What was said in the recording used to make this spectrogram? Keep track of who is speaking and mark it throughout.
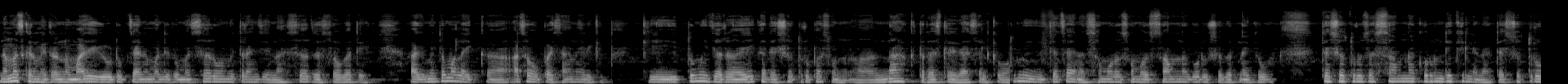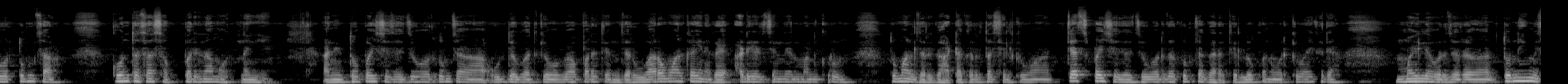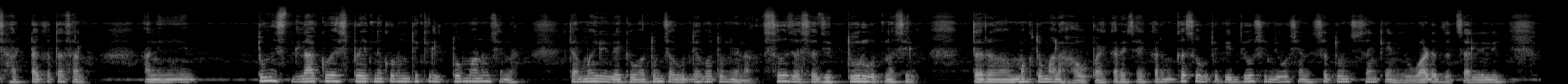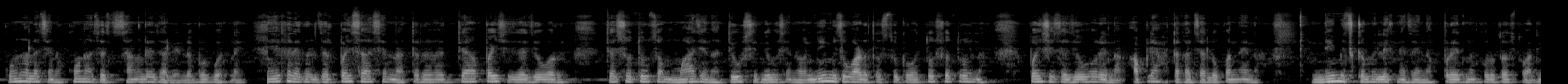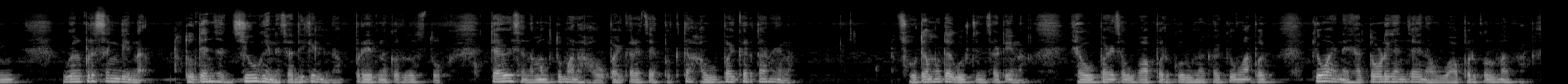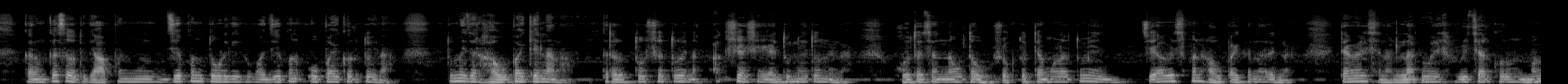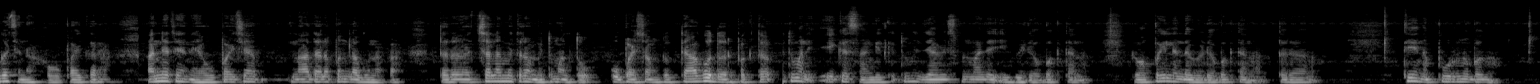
Speaker 1: नमस्कार मित्रांनो माझ्या यूट्यूब चॅनलमध्ये तुम्हा सर्व मित्रांचे ना सहज स्वागत आहे. आज मी तुम्हाला एक असा उपाय सांगणार आहे की की तुम्ही जर एखाद्या शत्रूपासून नाक नाहक त्रसलेले असाल किंवा तुम्ही त्याचा आहे ना समोरासमोर सामना करू शकत नाही किंवा त्या शत्रूचा सामना करून देखील आहे ना त्या शत्रूवर तुमचा कोणताच असा परिणाम होत नाही आहे आणि तो पैशाच्या जीवावर तुमच्या उद्योगात किंवा व्यापारात जर वारंवार काही ना काही अडीअडचण निर्माण करून तुम्हाला जर घाटा करत असेल किंवा त्याच पैशाच्या जीवावर जर तुमच्या घरातील लोकांवर किंवा एखाद्या महिलेवर जर तो नेहमीच हात टाकत असाल आणि तुम्ही लाख वेळेस प्रयत्न करून देखील तो माणूस आहे ना त्या महिलेला किंवा तुमच्या उद्योगातून आहे ना सहजासहजी दूर होत नसेल तर मग तुम्हाला हा उपाय करायचा आहे कारण कसं होतं की दिवसेंदिवस आहे ना शत्रूंची संख्या वाढतच चाललेली कोणालाच आहे ना कोणाचं चांगलं झालेलं बघवत नाही एखाद्याकडे जर पैसा असेल ना तर त्या पैशाच्या जीवावर त्या शत्रूचा माज आहे ना दिवसेंदिवस आहे ना नेहमीच वाढत असतो किंवा तो शत्रू आहे ना पैशाच्या जीवावर आहे ना आपल्या हाताखालच्या लोकांना आहे ना नेहमीच कमी लेखण्याचा आहे ना प्रयत्न करत असतो आणि वेळप्रसंगी ना तो त्यांचा जीव घेण्याचा देखील ना प्रयत्न करत असतो. त्यावेळेस ना मग तुम्हाला हा उपाय करायचा आहे. फक्त हा उपाय करताना आहे ना छोट्या मोठ्या गोष्टींसाठी ना ह्या उपायाचा वापर करू नका किंवा वापर किंवा आहे ना ह्या तोडग्यांचा आहे ना वापर करू नका. कारण कसं होतं की आपण जे पण तोडगे किंवा जे पण उपाय करतो आहे ना तुम्ही जर हा उपाय केला ना तर तो शत्रू आहे ना अक्षरशः या दुनियेतून आहे ना होताचा नव्हता होऊ शकतो. त्यामुळं तुम्ही ज्यावेळेस पण हा उपाय करणार आहे ना त्यावेळेस ना लाख वेळेस विचार करून मगच ना हा उपाय करा. अन्यथा आहे ना ह्या उपायाच्या नादाला पण लागू नका. तर चला मित्र मी तुम्हाला तो उपाय सांगतो. त्या अगोदर फक्त मी तुम्हाला एकच सांगेल की तुम्ही ज्यावेळेस पण माझ्या एक व्हिडिओ बघताना किंवा पहिल्यांदा व्हिडिओ बघताना तर ते ना पूर्ण बघा.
